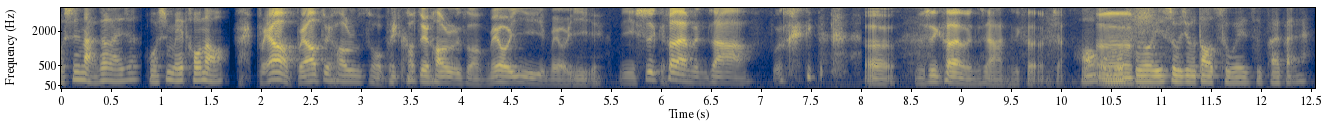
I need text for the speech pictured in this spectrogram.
我是哪个来着？我是没头脑。哎，不要不要对号入座，不要对号入座，没有意义，没有意义。你是克莱门扎，呃，你是克莱门扎，你是克莱门扎。好，我们福有一术就到此为止，拜拜。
